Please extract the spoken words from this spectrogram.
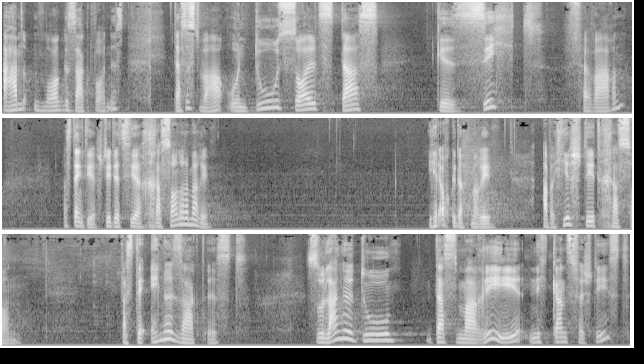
Abend und Morgen gesagt worden ist, das ist wahr. Und du sollst das Gesicht verwahren. Was denkt ihr? Steht jetzt hier Chasson oder Marie? Ich hätte auch gedacht Marie. Aber hier steht Chasson. Was der Engel sagt ist, solange du das Marie nicht ganz verstehst,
